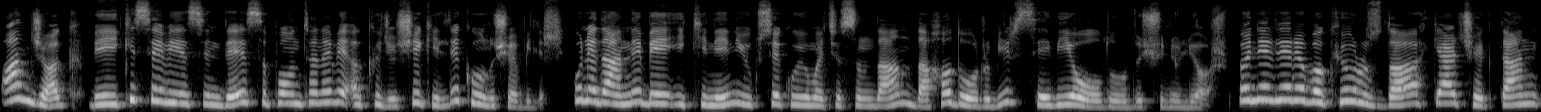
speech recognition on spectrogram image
ancak B2 seviyesinde spontane ve akıcı şekilde konuşabilir. Bu nedenle B2'nin yüksek uyum açısından daha doğru bir seviye olduğu düşünülüyor. Önerilere bakıyoruz da gerçekten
